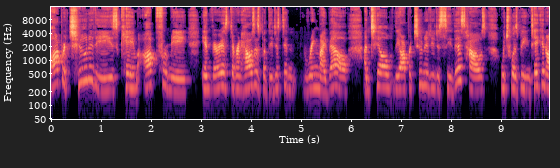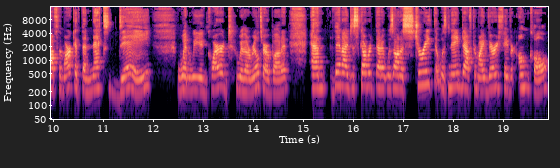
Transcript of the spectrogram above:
opportunities came up for me in various different houses, but they just didn't ring my bell until the opportunity to see this house, which was being taken off the market the next day when we inquired with our realtor about it. And then I discovered that it was on a street that was named after my very favorite uncle.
